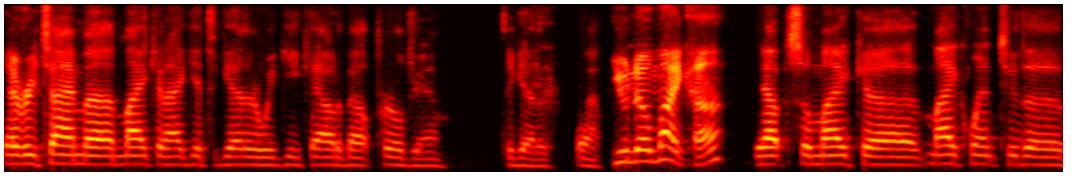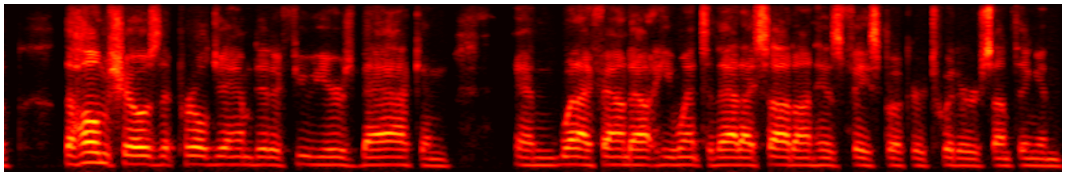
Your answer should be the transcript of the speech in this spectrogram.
every time uh, Mike and I get together, we geek out about Pearl Jam together. Yeah. You know Mike, huh? Yep. So Mike, uh, Mike went to the the home shows that Pearl Jam did a few years back, and and when I found out he went to that, I saw it on his Facebook or Twitter or something, and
